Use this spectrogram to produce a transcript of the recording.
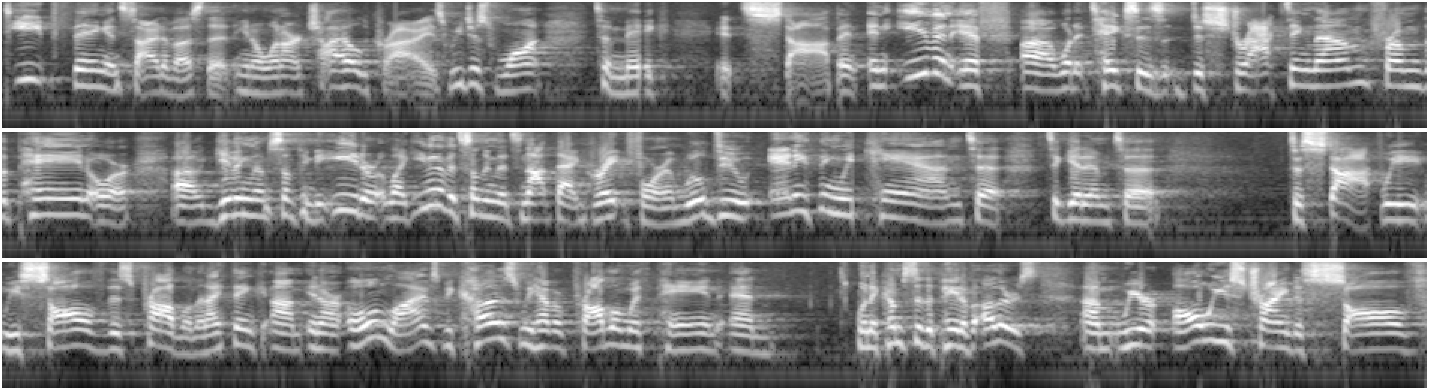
deep thing inside of us that, you know, when our child cries, we just want to make it stop. And, and even if uh, what it takes is distracting them from the pain or uh, giving them something to eat, or like even if it's something that's not that great for him, we'll do anything we can to, to get him to, to stop. We, we solve this problem. And I think um, in our own lives, because we have a problem with pain, and when it comes to the pain of others, um, we are always trying to solve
